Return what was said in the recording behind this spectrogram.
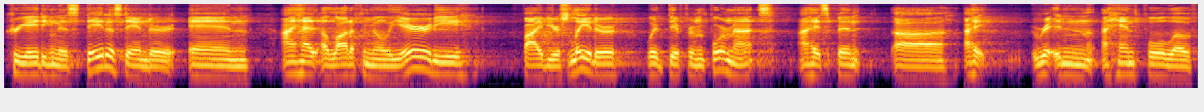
creating this data standard and I had a lot of familiarity five years later with different formats. I had spent, uh, I had written a handful of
